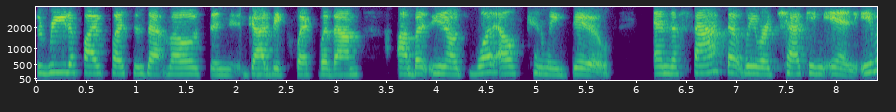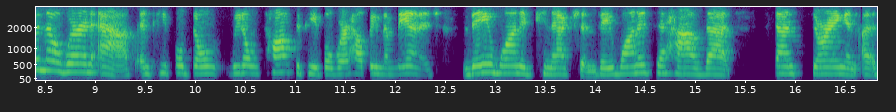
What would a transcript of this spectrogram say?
three to five questions at most, and you got to be quick with them. Um, but you know, it's what else can we do? And the fact that we were checking in, even though we're an app and people don't, we don't talk to people, we're helping them manage. They wanted connection. They wanted to have that sense during an, uh,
